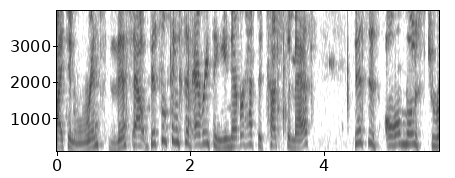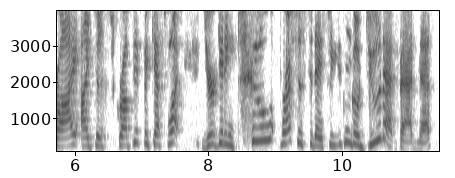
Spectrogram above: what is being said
I can rinse this out. Bissell thinks of everything. You never have to touch the mess. This is almost dry. I just scrubbed it, but guess what? You're getting two brushes today, so you can go do that bad mess.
